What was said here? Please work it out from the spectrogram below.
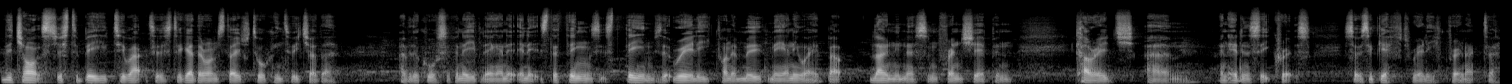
the chance just to be two actors together on stage talking to each other over the course of an evening, and, it, and it's the things, it's themes that really kind of moved me anyway about loneliness and friendship and courage um, and hidden secrets. So it's a gift, really, for an actor.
